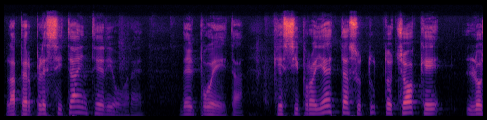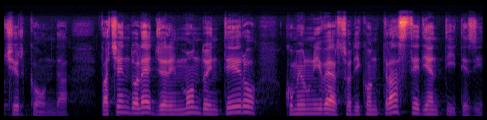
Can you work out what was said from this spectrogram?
la perplessità interiore del poeta che si proietta su tutto ciò che lo circonda, facendo leggere il mondo intero come un universo di contrasti e di antitesi.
